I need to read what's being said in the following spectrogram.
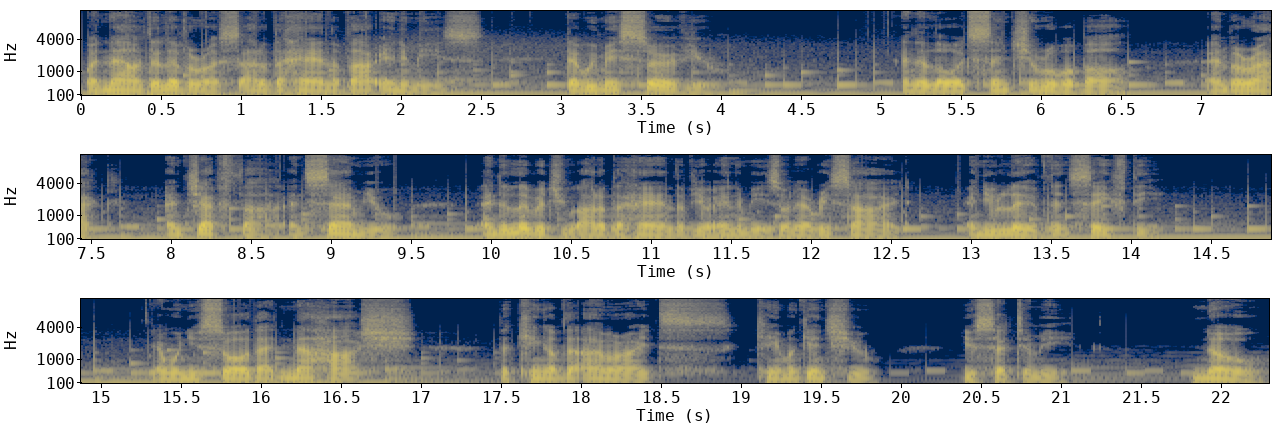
But now deliver us out of the hand of our enemies, that we may serve you. And the Lord sent Jerubbaal and Barak and Jephthah and Samuel, and delivered you out of the hand of your enemies on every side, and you lived in safety. And when you saw that Nahash, the king of the Ammonites, came against you, you said to me, No,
